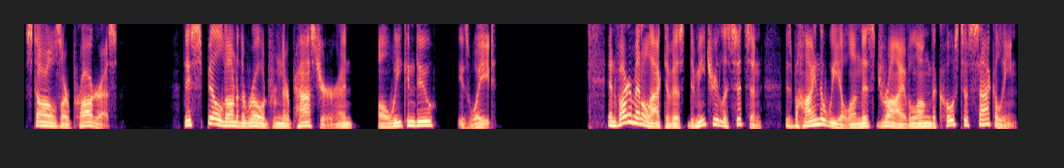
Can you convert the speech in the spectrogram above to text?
stalls our progress. They've spilled onto the road from their pasture, and all we can do is wait. Environmental activist Dmitry Lisitsyn is behind the wheel on this drive along the coast of Sakhalin,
